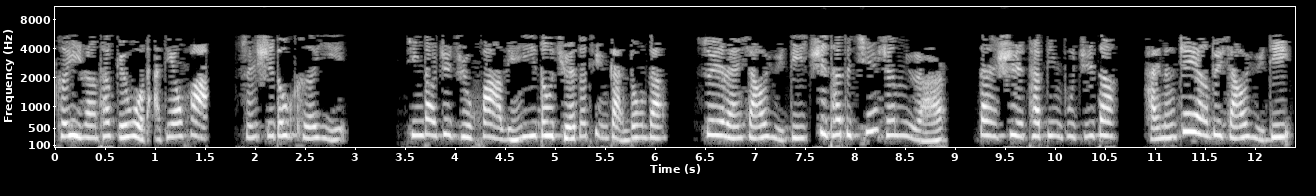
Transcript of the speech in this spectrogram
可以让他给我打电话，随时都可以。”听到这句话，林一都觉得挺感动的。虽然小雨滴是他的亲生女儿，但是他并不知道还能这样对小雨滴，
